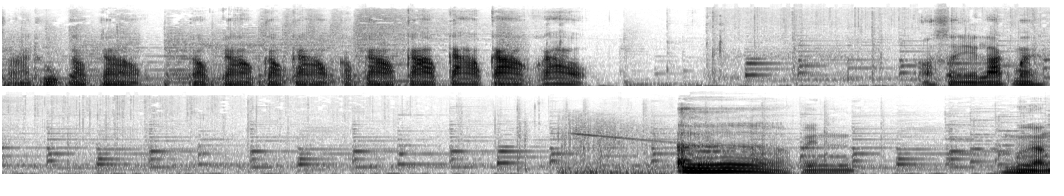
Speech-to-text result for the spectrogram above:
สาธุเก้าเก้าเก้าเก้าเก้าเก้าเก้าเก้าเก้าเก้าเก้าเก้าเอาสัญลักษณ์มา เออ เป็น เหมือง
